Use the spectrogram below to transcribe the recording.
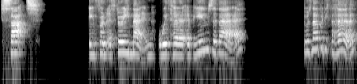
sat in front of three men with her abuser there. There was nobody for her.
